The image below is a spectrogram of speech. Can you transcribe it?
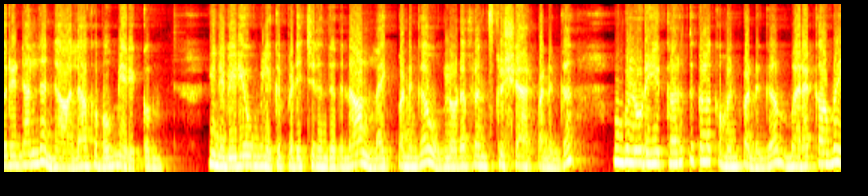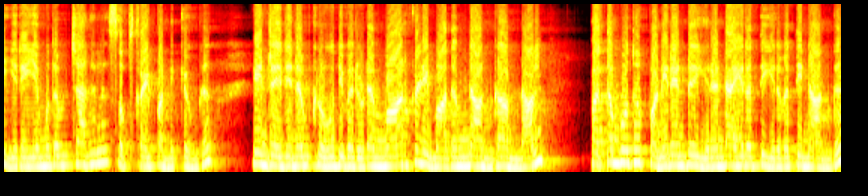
ஒரு நல்ல நாளாகவும் இருக்கும். இந்த வீடியோ உங்களுக்கு பிடிச்சிருந்ததுன்னா லைக் பண்ணுங்க உங்களோட ஃப்ரெண்ட்ஸ்க்கு ஷேர் பண்ணுங்க. உங்களுடைய கருத்துக்களை கமெண்ட் பண்ணுங்க. மறக்காம இறையமுதம் சேனலை சப்ஸ்கிரைப் பண்ணிக்கோங்க. இன்றைய தினம் குரோதி வருடம் மார்கழி மாதம் நான்காம் நாள் பத்தொன்பது பனிரெண்டு இரண்டாயிரத்தி இருபத்தி நான்கு.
